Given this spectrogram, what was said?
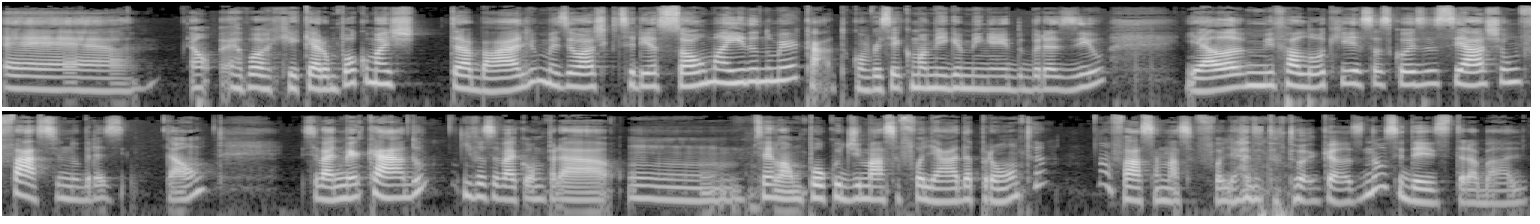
é, é, é que era um pouco mais trabalho, mas eu acho que seria só uma ida no mercado. Conversei com uma amiga minha aí do Brasil e ela me falou que essas coisas se acham fácil no Brasil. Então, você vai no mercado e você vai comprar um, sei lá, um pouco de massa folhada pronta. Não faça massa folhada na tua casa, não se dê esse trabalho.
